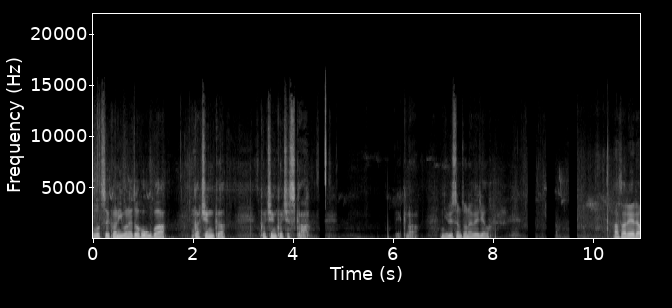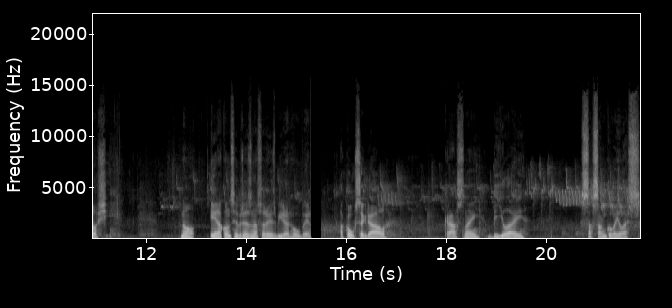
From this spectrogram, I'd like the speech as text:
odsekaný, on je to houba, kačenka, kačenka česká. Pěkná. Nikdy jsem to nevěděl. A tady je další. No, i na konci března se dají sbírat houby. A kousek dál krásný, bílej, sasankový les.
